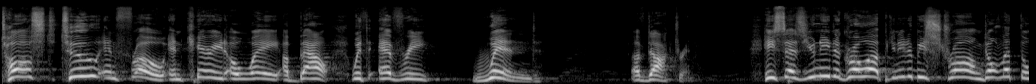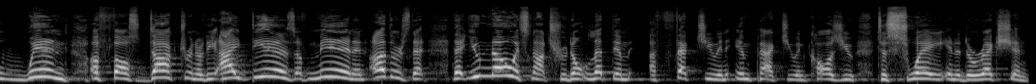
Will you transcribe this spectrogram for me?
tossed to and fro and carried away about with every wind of doctrine. He says, You need to grow up. You need to be strong. Don't let the wind of false doctrine or the ideas of men and others that, that you know it's not true, don't let them affect you and impact you and cause you to sway in a direction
